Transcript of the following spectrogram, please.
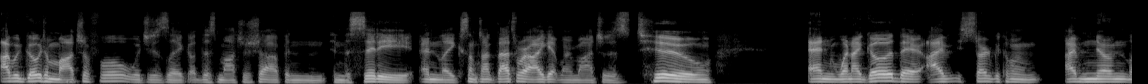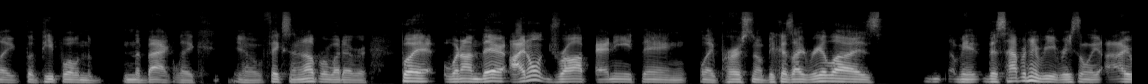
I would go to Matchaful, which is like uh, this matcha shop in in the city, and like sometimes that's where I get my matchas too and when I go there, I've started becoming I've known like the people in the in the back, like you know, fixing it up or whatever. But when I'm there, I don't drop anything like personal because I realize I mean, this happened to me recently. I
